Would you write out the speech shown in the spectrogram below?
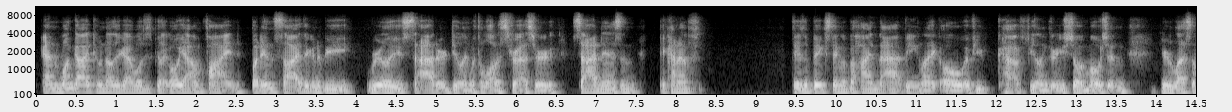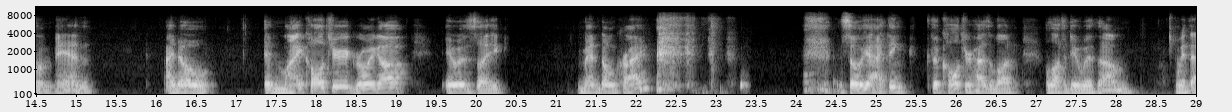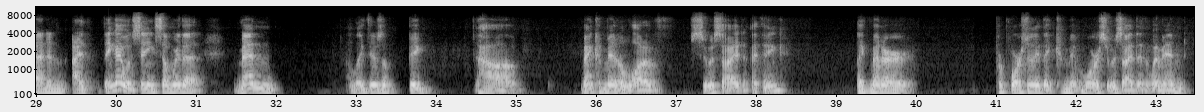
and one guy to another guy will just be like, "Oh yeah, I'm fine," but inside they're gonna be really sad or dealing with a lot of stress or sadness, and it kind of there's a big stigma behind that being like, "Oh, if you have feelings or you show emotion, you're less of a man." I know in my culture growing up, it was like men don't cry. so yeah, I think the culture has a lot a lot to do with um, with that. And I think I was seeing somewhere that men, like, there's a big, uh, men commit a lot of suicide. I think, like, men are proportionally they commit more suicide than women,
